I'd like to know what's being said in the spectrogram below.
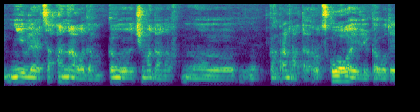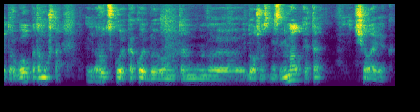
не является аналогом чемоданов э, компромата Рудского или кого-то и другого, потому что Рудской, какой бы он там э, должность не занимал, это человек.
